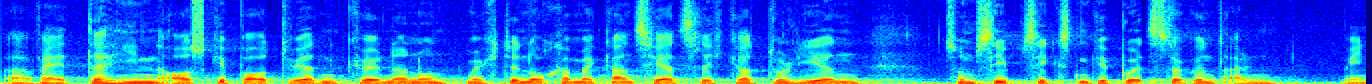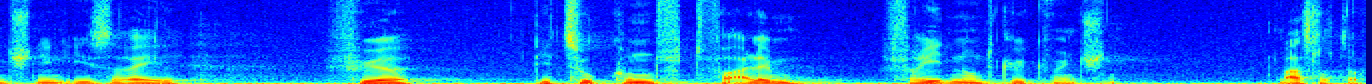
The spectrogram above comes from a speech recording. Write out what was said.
äh, weiterhin ausgebaut werden können und möchte noch einmal ganz herzlich gratulieren zum 70. Geburtstag und allen Menschen in Israel für die Zukunft, vor allem Frieden und Glück wünschen. Maseltov.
